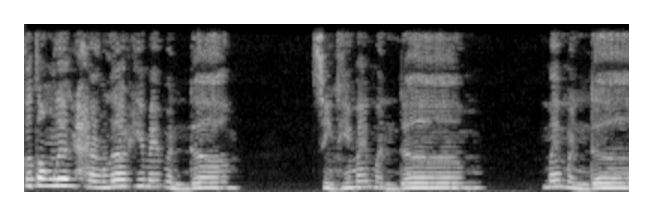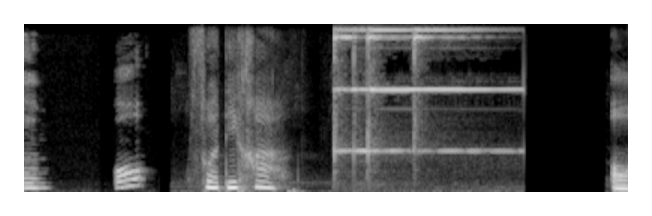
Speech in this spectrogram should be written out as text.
ก็ต้องเลือกทางเลือกที่ไม่เหมือนเดิม สิ่งที่ไม่เหมือนเดิม ไม่เหมือนเดิม โอ๊ะสวัสดีค่ะ อ๋อ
